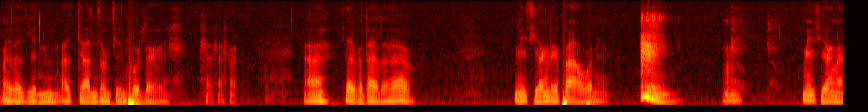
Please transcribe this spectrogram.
ไม่ได้ยินอาจารย์ทรงศิลพูดเลยอ่า ช่ก็ได้แล้ว มีเสียงหรือเปล่าวันนี้มีเสียงนะ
